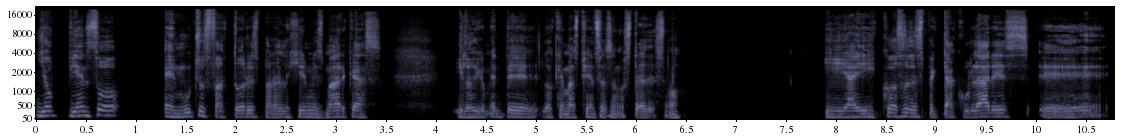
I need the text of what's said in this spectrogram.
yo pienso en muchos factores para elegir mis marcas y lógicamente lo que más pienso es en ustedes, ¿no? Y hay cosas espectaculares eh,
